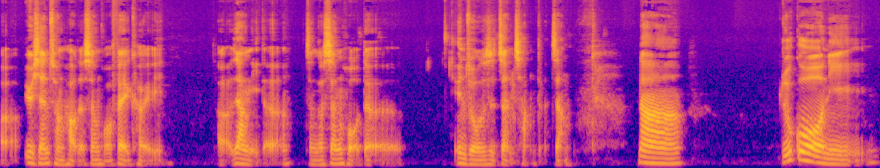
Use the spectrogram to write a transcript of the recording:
呃预先存好的生活费可以？呃，让你的整个生活的运作都是正常的，这样。那如果你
